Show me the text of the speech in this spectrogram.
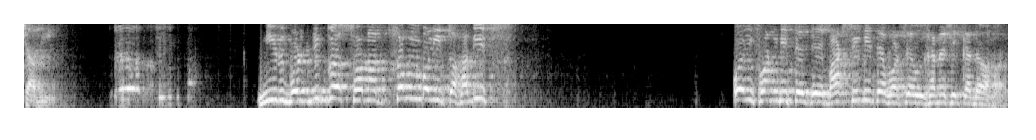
চাবি। নির্ভরযোগ্য সনদ সম্বলিত হাদিস, ওই ফন্ডিতে যে ভার্সিটিতে বসে ওইখানে শিক্ষা দেওয়া হয়।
